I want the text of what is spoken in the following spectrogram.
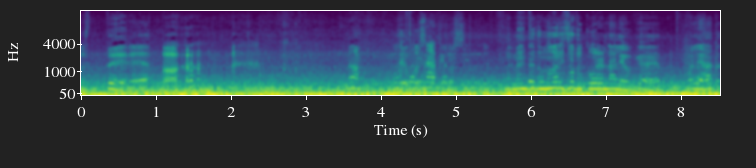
कस्तो हेरे यार अँ। न, पशुपतिनाथ पनि सिन- मान्छे त कोरोनाले हो क्या यार कसले हा त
